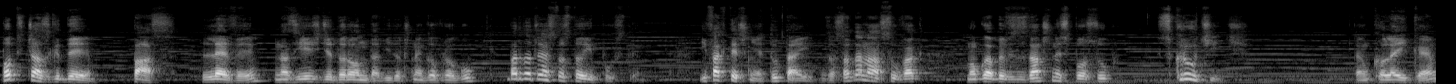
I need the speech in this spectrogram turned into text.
Podczas gdy pas lewy na zjeździe do ronda widocznego w rogu bardzo często stoi pusty. I faktycznie tutaj zasada na suwak mogłaby w znaczny sposób skrócić tę kolejkę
